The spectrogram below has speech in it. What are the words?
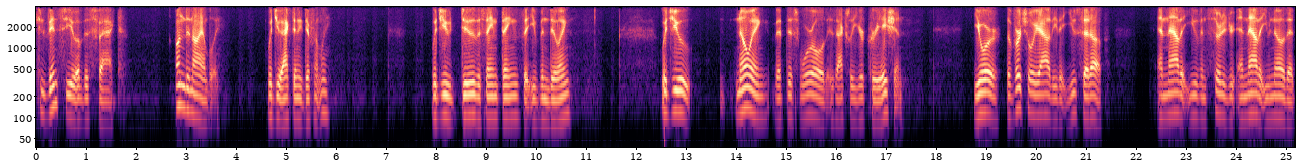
convinced you of this fact undeniably. Would you act any differently? Would you do the same things that you've been doing? Would you, knowing that this world is actually your creation, your the virtual reality that you set up, and now that you've inserted your, and now that you know that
